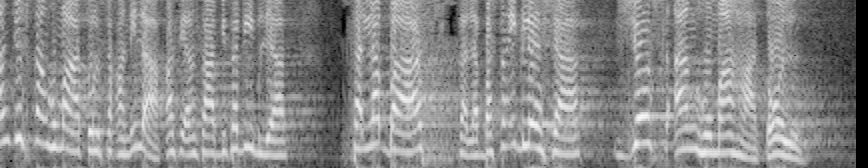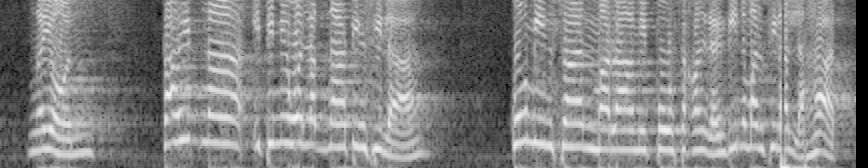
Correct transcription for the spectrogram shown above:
ang Diyos nang humatol sa kanila. Kasi ang sabi sa Biblia, sa labas, sa labas ng iglesia, Diyos ang humahatol. Ngayon, kahit na itiniwalag natin sila, kung minsan marami po sa kanila, hindi naman sila lahat.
